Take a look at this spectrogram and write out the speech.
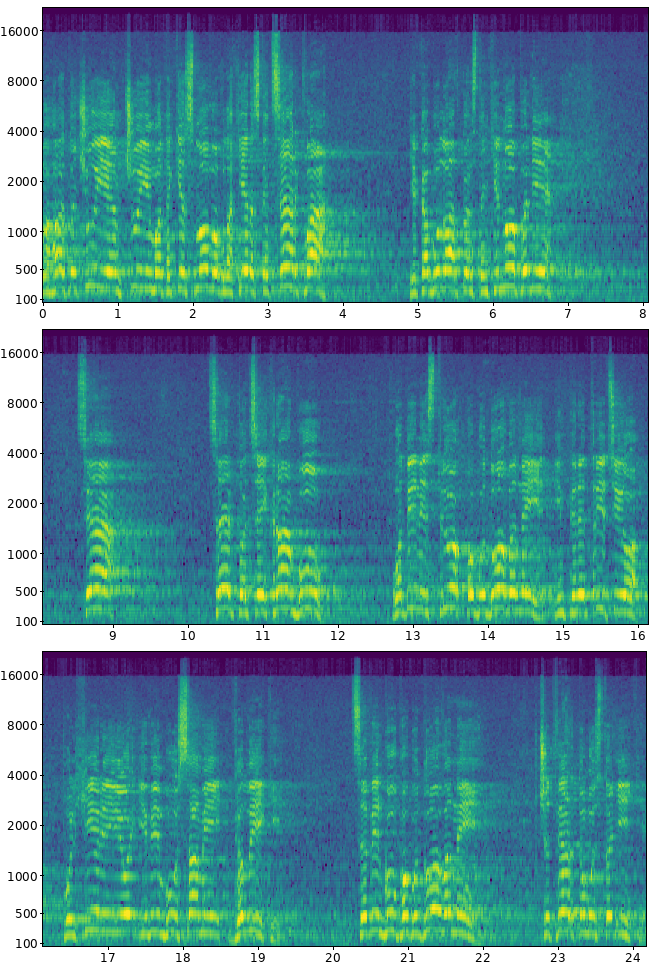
багато чуємо, чуємо таке слово Влахерська церква, яка була в Константинополі. Ця церква, цей храм був один із трьох побудований імператрицею Пульхірією, і він був самий великий. Це він був побудований в IV столітті.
